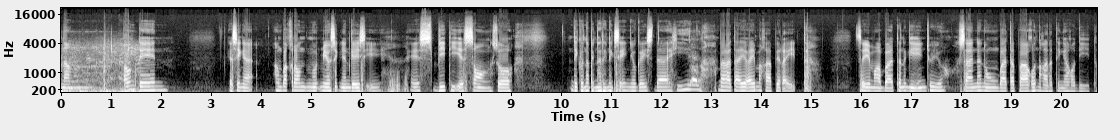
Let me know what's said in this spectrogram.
ng fountain. Kasi nga, ang background mu- music niyan guys is BTS song. So, hindi ko na pinarinig sa inyo guys dahil baka tayo ay makapiright. So, yung mga bata nag enjoy oh. Sana nung bata pa ako, nakarating ako dito.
